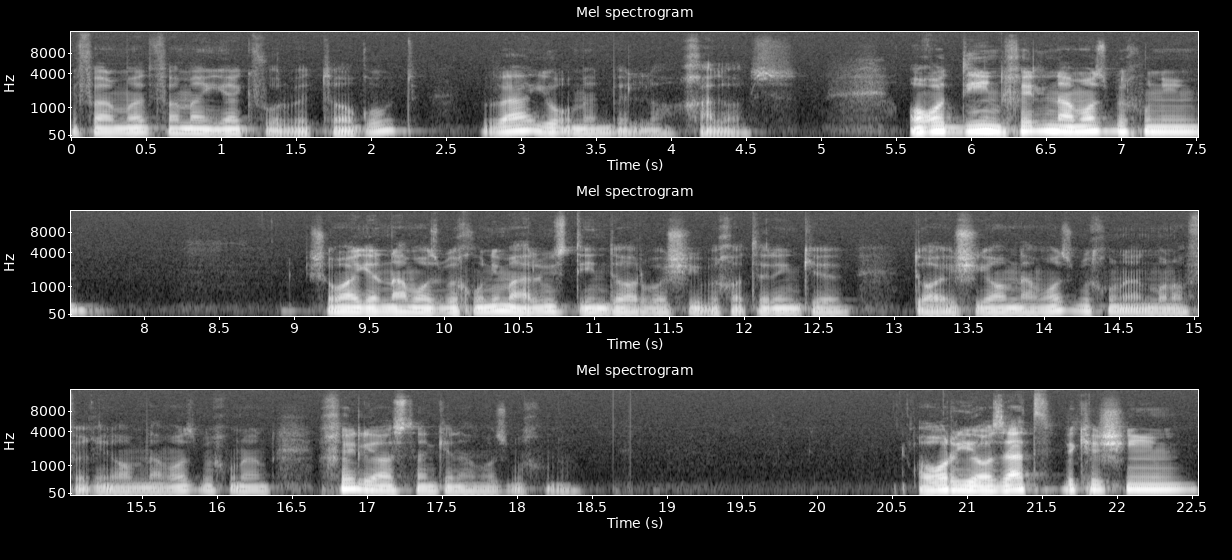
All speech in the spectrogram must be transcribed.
میفرماد فمن یک فر به تاقوت و یؤمن بالله. خلاص. آقا دین خیلی نماز بخونیم. شما اگر نماز بخونی معلوم است دیندار باشی به خاطر اینکه داعشی هم نماز می‌خونن منافقی هم نماز می‌خونن خیلی هستن که نماز می‌خونن. آقا ریاضت بکشیم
